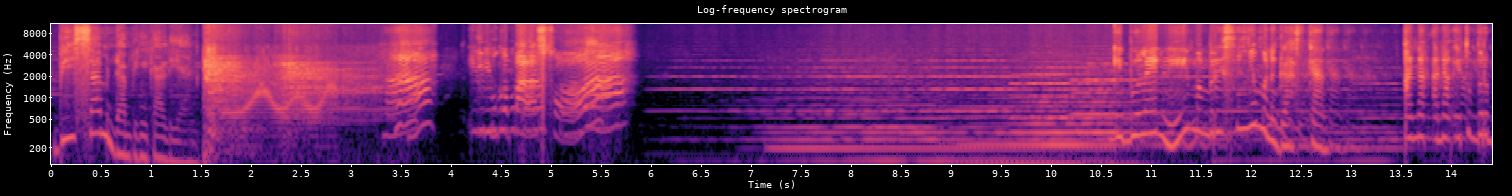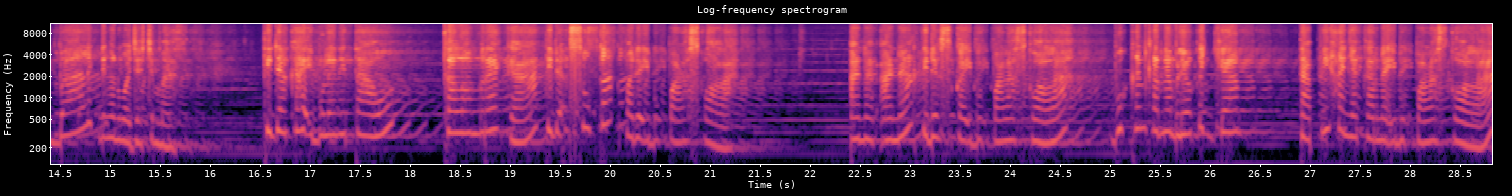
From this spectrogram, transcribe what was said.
bisa mendampingi kalian. Hah? Ibu kepala sekolah? Leni memberi senyum menegaskan. Anak-anak itu berbalik dengan wajah cemas. Tidakkah Ibu Leni tahu kalau mereka tidak suka kepada ibu kepala sekolah? Anak-anak tidak suka ibu kepala sekolah bukan karena beliau kejam, tapi hanya karena ibu kepala sekolah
